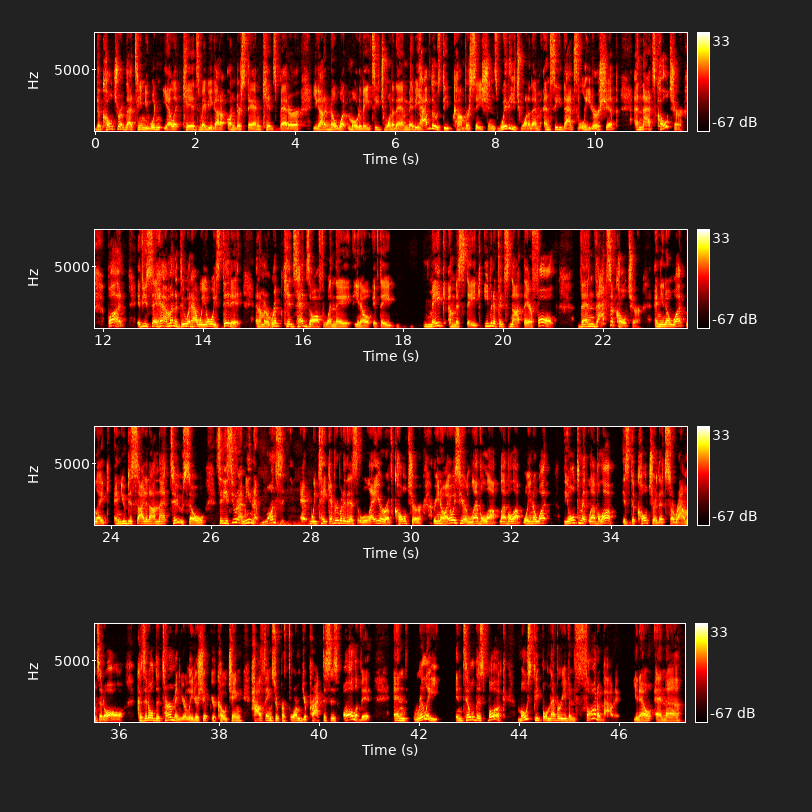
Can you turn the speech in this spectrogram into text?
the culture of that team, you wouldn't yell at kids. Maybe you got to understand kids better. You got to know what motivates each one of them. Maybe have those deep conversations with each one of them and see that's leadership and that's culture. But if you say, hey, I'm going to do it how we always did it, and I'm going to rip kids' heads off when they, you know, if they make a mistake, even if it's not their fault, then that's a culture. And you know what? Like, and you decided on that too. So, so do you see what I mean? That once we take everybody this layer of culture, or, you know, I always hear level up, level up. Well, you know what? The ultimate level up is the culture that surrounds it all because it'll determine your leadership, your coaching, how things are performed, your practices, all of it. And really, until this book, most people never even thought about it, you know? And, uh,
